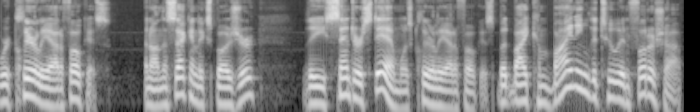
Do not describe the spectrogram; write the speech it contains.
were clearly out of focus. And on the second exposure, the center stem was clearly out of focus. But by combining the two in Photoshop,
